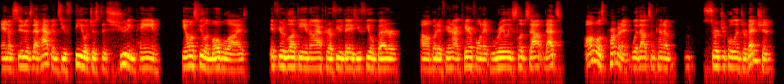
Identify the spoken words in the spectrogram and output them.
And as soon as that happens, you feel just this shooting pain. You almost feel immobilized. If you're lucky, you know, after a few days, you feel better. Um, but if you're not careful and it really slips out, that's almost permanent without some kind of surgical intervention.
